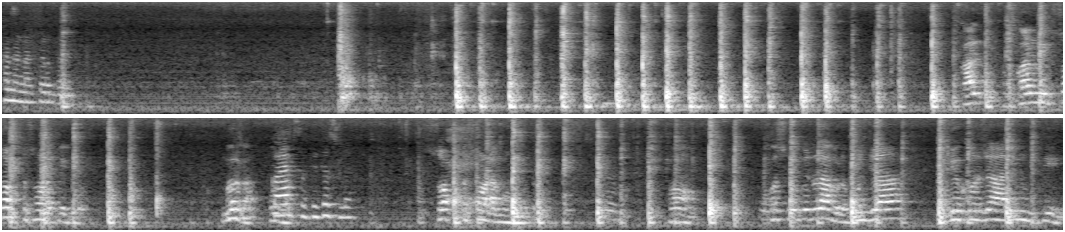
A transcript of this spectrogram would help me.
खाणं ना करत. काल काल मी सॉफ्ट सोडा बरं काय का असतं ते तसलं? सॉफ्ट सोडा म्हणून. हं. कसलं किती लागलं? पुंजा आली नव्हती.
